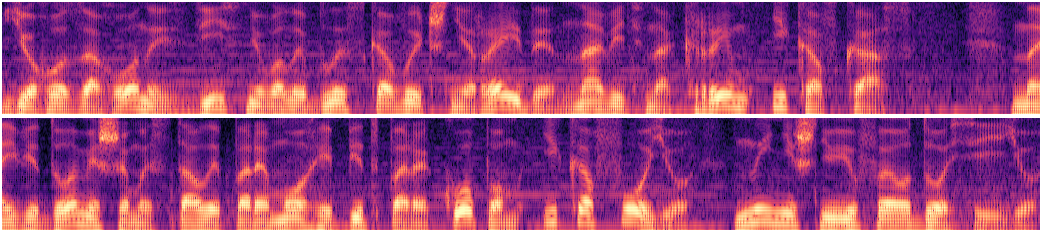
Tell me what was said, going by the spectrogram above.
Його загони здійснювали блискавичні рейди навіть на Крим і Кавказ. Найвідомішими стали перемоги під Перекопом і Кафою, нинішньою Феодосією,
